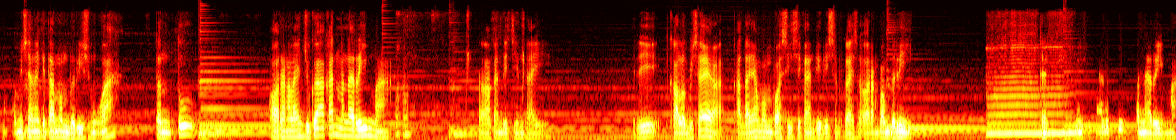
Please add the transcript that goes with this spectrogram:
Kalau misalnya kita memberi semua tentu orang lain juga akan menerima. Mm-mm. kalau akan dicintai jadi kalau bisa ya katanya memposisikan diri sebagai seorang pemberi. Dan Hmm, sekaligus penerima.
